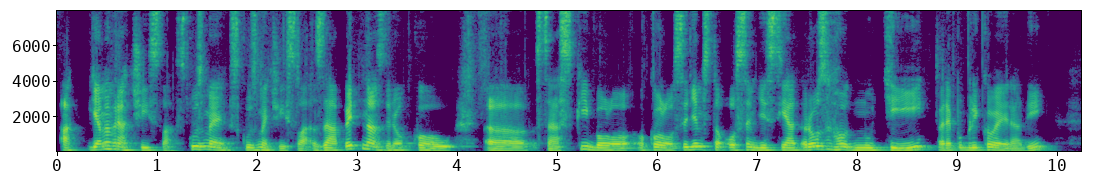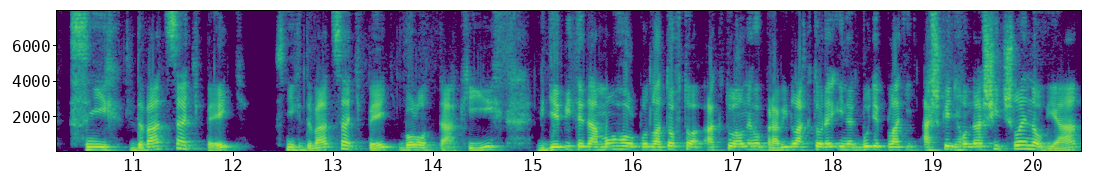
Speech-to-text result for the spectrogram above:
a ja mám rád čísla. Skúsme, skúsme čísla. Za 15 rokov uh, Sasky bolo okolo 780 rozhodnutí Republikovej rady, z nich 25 z nich 25 bolo takých, kde by teda mohol podľa tohto aktuálneho pravidla, ktoré inak bude platiť, až keď ho naši členovia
